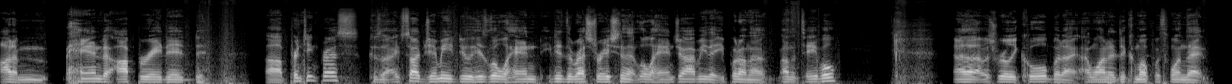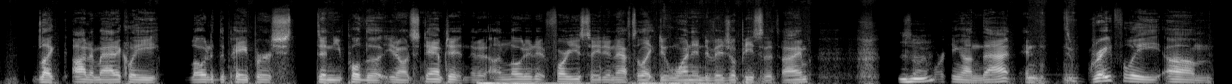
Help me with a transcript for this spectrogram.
auto hand operated uh, printing press because I saw Jimmy do his little hand. He did the restoration of that little hand jobby that you put on the on the table. I thought that was really cool, but I, I wanted to come up with one that like automatically loaded the paper. Then you pulled the you know it stamped it and then it unloaded it for you, so you didn't have to like do one individual piece at a time. So Mhm. I'm working on that, and gratefully, um,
